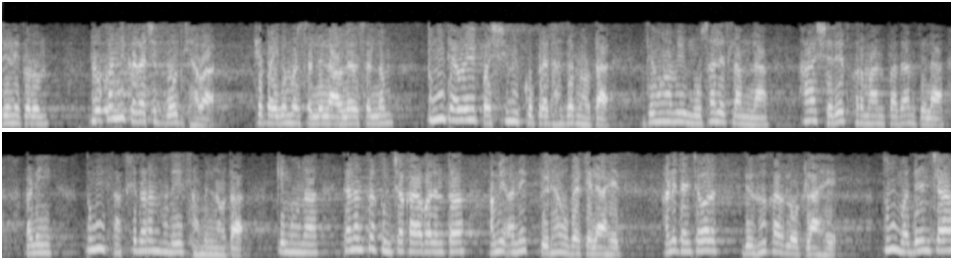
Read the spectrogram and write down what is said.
जेणेकरून लोकांनी कदाचित बोध घ्यावा. हे पैगंबर सल्लेला वसलम तुम्ही त्यावेळी पश्चिमी कोपऱ्यात हजर नव्हता जेव्हा आम्ही मुसा इस्लामला हा शर्यत फरमान प्रदान केला आणि तुम्ही साक्षीदारांमध्येही सामील नव्हता. किंबहुना त्यानंतर तुमच्या काळापर्यंत आम्ही अनेक पिढ्या उभ्या केल्या आहेत आणि त्यांच्यावर दीर्घकाळ लोटला आहे. तुम्ही मध्यांच्या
